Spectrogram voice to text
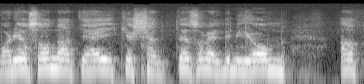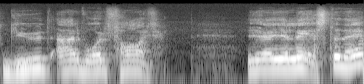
var det jo sånn at jeg ikke skjønte så veldig mye om at Gud er vår far. Jeg leste det,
